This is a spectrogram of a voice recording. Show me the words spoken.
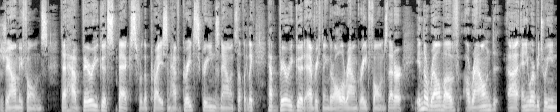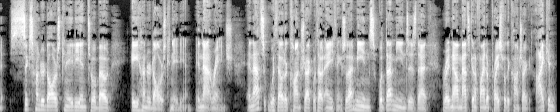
Xiaomi phones that have very good specs for the price and have great screens now and stuff like like have very good everything. They're all around great phones that are in the realm of around uh, anywhere between six hundred dollars Canadian to about eight hundred dollars Canadian in that range. And that's without a contract, without anything. So that means what that means is that right now Matt's going to find a price for the contract. I can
